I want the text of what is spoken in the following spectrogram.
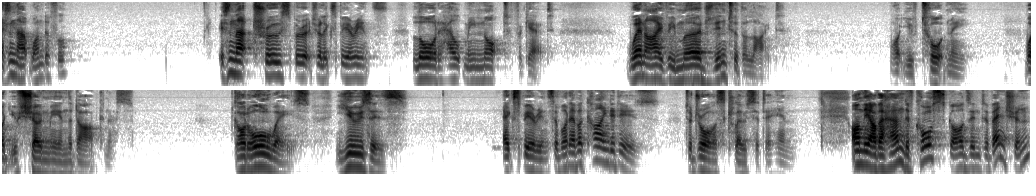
Isn't that wonderful? Isn't that true spiritual experience? Lord, help me not to forget when I've emerged into the light what you've taught me what you've shown me in the darkness. God always uses experience of whatever kind it is to draw us closer to Him. On the other hand, of course, God's intervention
